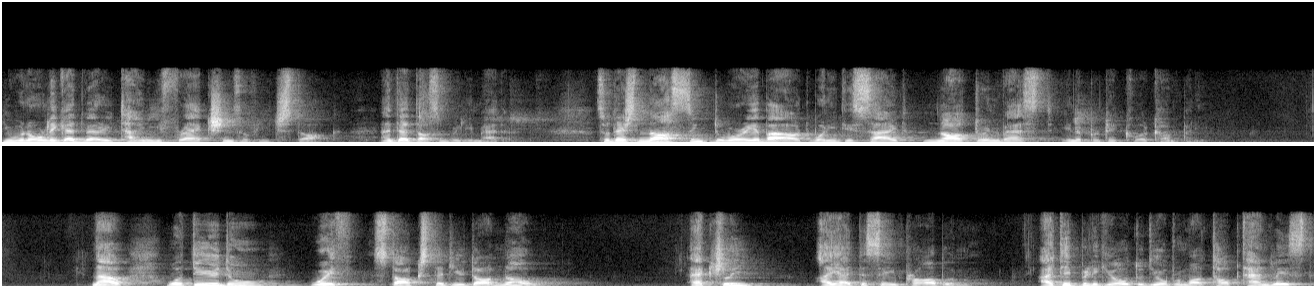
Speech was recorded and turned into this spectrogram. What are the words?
you would only get very tiny fractions of each stock. And that doesn't really matter. So there's nothing to worry about when you decide not to invest in a particular company. Now, what do you do with stocks that you don't know? Actually, I had the same problem. I typically go to the Obermatt top 10 list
